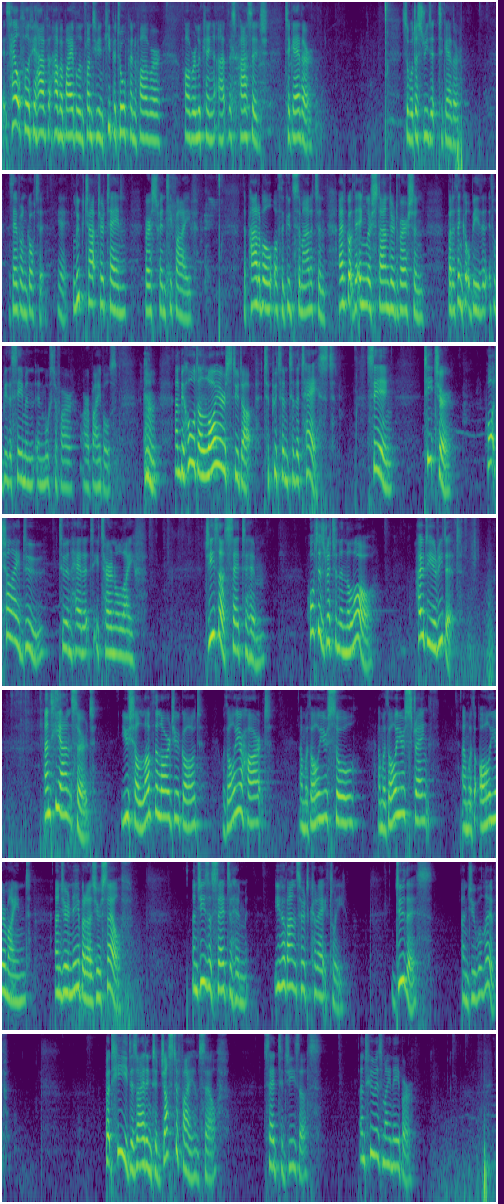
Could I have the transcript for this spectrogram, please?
It's helpful if you have, have a Bible in front of you and keep it open while we're, while we're looking at this passage together. So we'll just read it together. Has everyone got it? Yeah. Luke chapter 10, verse 25 the parable of the Good Samaritan. I've got the English Standard Version, but I think it'll be the, it'll be the same in, in most of our, our Bibles. and behold, a lawyer stood up to put him to the test, saying, Teacher, what shall I do to inherit eternal life? Jesus said to him, What is written in the law? How do you read it? And he answered, You shall love the Lord your God with all your heart and with all your soul and with all your strength and with all your mind, and your neighbor as yourself. And Jesus said to him, You have answered correctly. Do this, and you will live. But he, desiring to justify himself, said to Jesus, And who is my neighbor?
